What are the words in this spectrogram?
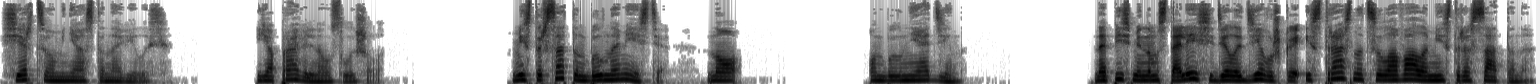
Сердце у меня остановилось. Я правильно услышала. Мистер Саттон был на месте, но он был не один. На письменном столе сидела девушка и страстно целовала мистера Саттона.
